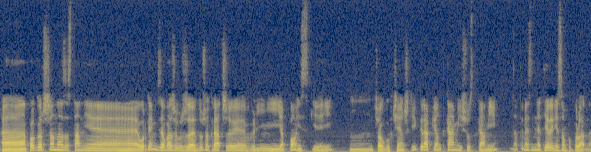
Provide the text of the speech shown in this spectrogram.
E, Pogorszona zostanie. Wargaming zauważył, że dużo graczy w linii japońskiej mm, czołgów ciężkich gra piątkami i szóstkami, natomiast inne tiery nie są popularne.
